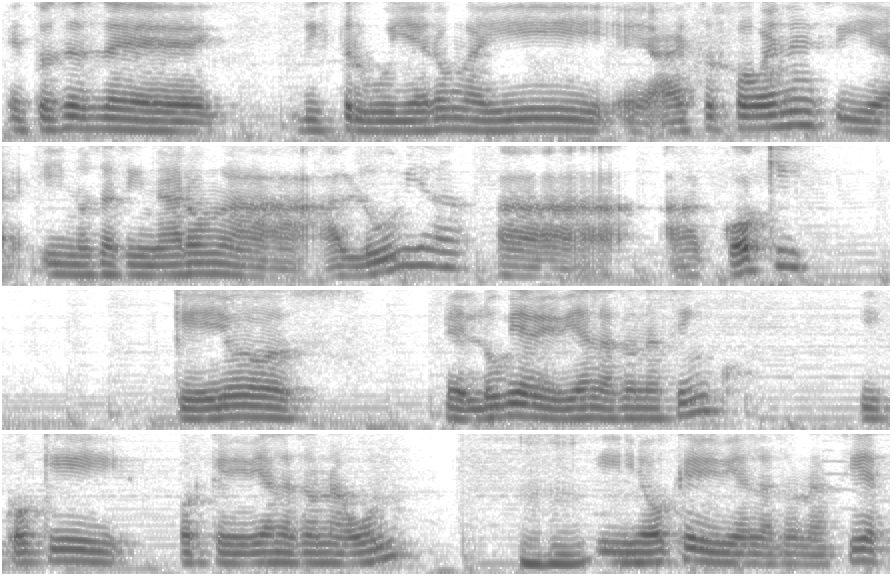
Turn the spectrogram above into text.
Entonces distribuyeron ahí eh, a estos jóvenes y, nos asignaron a, a Lubia, a, a Coqui, que ellos, el Lubia vivía en la zona 5 y Coqui porque vivía en la zona 1 y yo que vivía en la zona 7.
